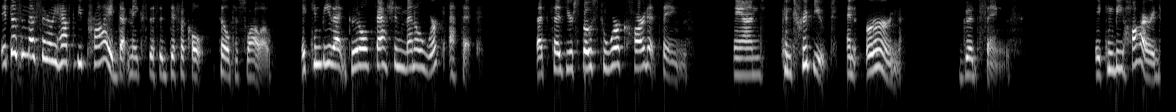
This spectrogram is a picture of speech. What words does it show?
it doesn't necessarily have to be pride that makes this a difficult pill to swallow. It can be that good old fashioned mental work ethic that says you're supposed to work hard at things and contribute and earn good things. It can be hard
